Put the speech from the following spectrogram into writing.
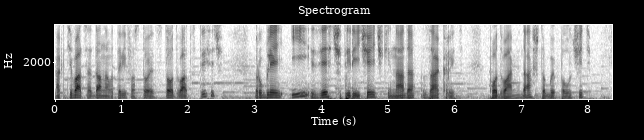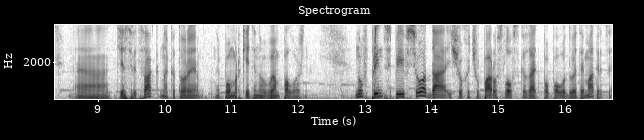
активация данного тарифа стоит 120 тысяч рублей. И здесь 4 ячеечки надо закрыть под вами, да, чтобы получить э, те средства, на которые по маркетингу вам положены. Ну, в принципе, и все. Да, еще хочу пару слов сказать по поводу этой матрицы.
